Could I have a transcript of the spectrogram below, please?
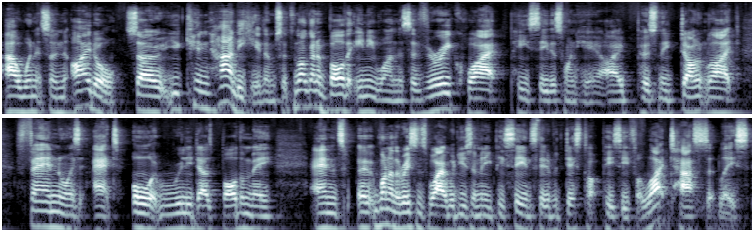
uh, when it's in idle. So you can hardly hear them, so it's not going to bother anyone. It's a very quiet PC, this one here. I personally don't like fan noise at all. It really does bother me. And it's uh, one of the reasons why I would use a mini PC instead of a desktop PC for light tasks at least.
